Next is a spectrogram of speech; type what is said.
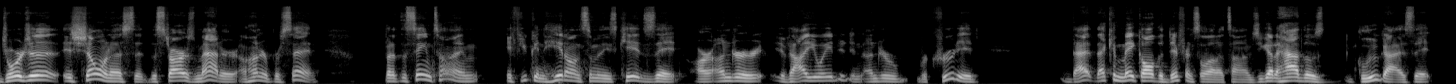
Georgia is showing us that the stars matter 100%. But at the same time, if you can hit on some of these kids that are under evaluated and under recruited, that that can make all the difference a lot of times. You got to have those glue guys that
